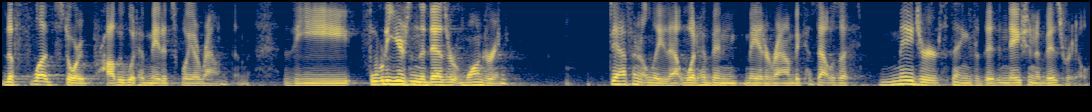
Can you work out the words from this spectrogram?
the flood story probably would have made its way around them. The 40 years in the desert wandering, definitely that would have been made around because that was a major thing for the nation of Israel.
